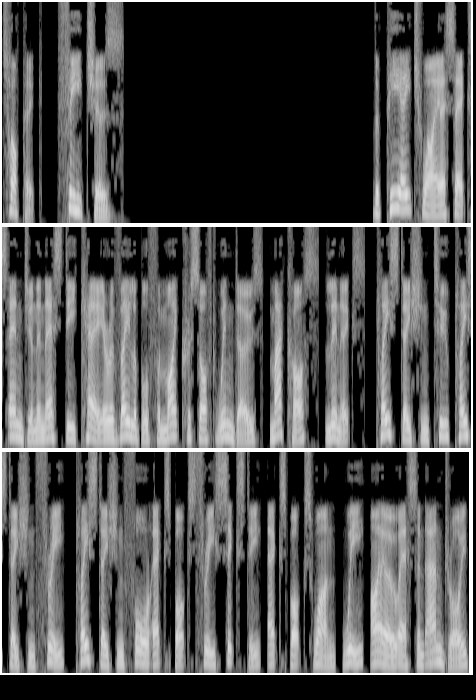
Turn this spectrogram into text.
Topic: Features. The PHYSX engine and SDK are available for Microsoft Windows, macOS, Linux, PlayStation 2, PlayStation 3, PlayStation 4, Xbox 360, Xbox One, Wii, iOS and Android.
